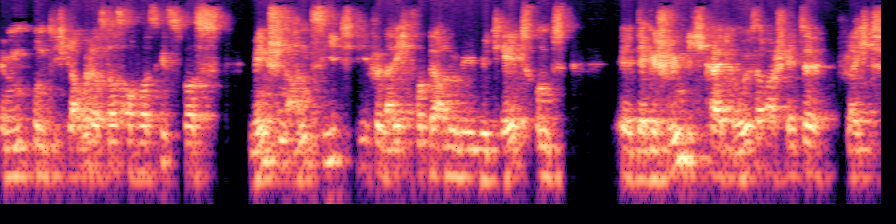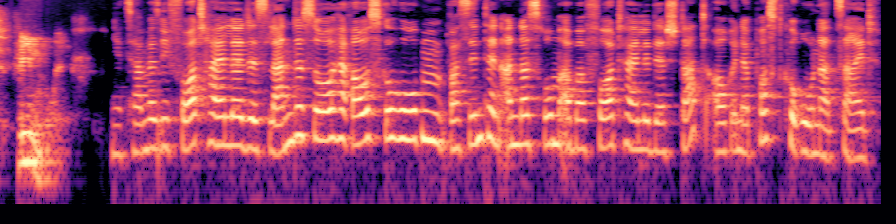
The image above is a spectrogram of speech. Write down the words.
Ähm, und ich glaube, dass das auch was ist, was Menschen anzieht, die vielleicht von der Anonymität und äh, der Geschwindigkeit größerer Städte vielleicht fliehen wollen. Jetzt haben wir die Vorteile des Landes so herausgehoben. Was sind denn andersrum aber Vorteile der Stadt, auch in der Post-Corona-Zeit?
